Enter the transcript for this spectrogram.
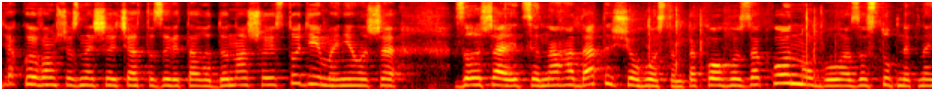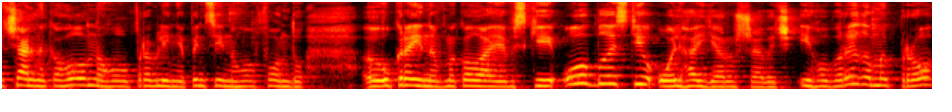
Дякую вам, що знайшли час та завітали до нашої студії. Мені лише залишається нагадати, що гостем такого закону була заступник начальника головного управління пенсійного фонду е, України в Миколаївській області Ольга Ярушевич. І говорили ми про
